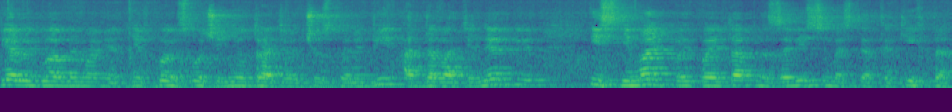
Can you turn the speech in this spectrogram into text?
Первый главный момент – ни в коем случае не утрачивать чувство любви, отдавать энергию и снимать по поэтапно зависимость от каких-то,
